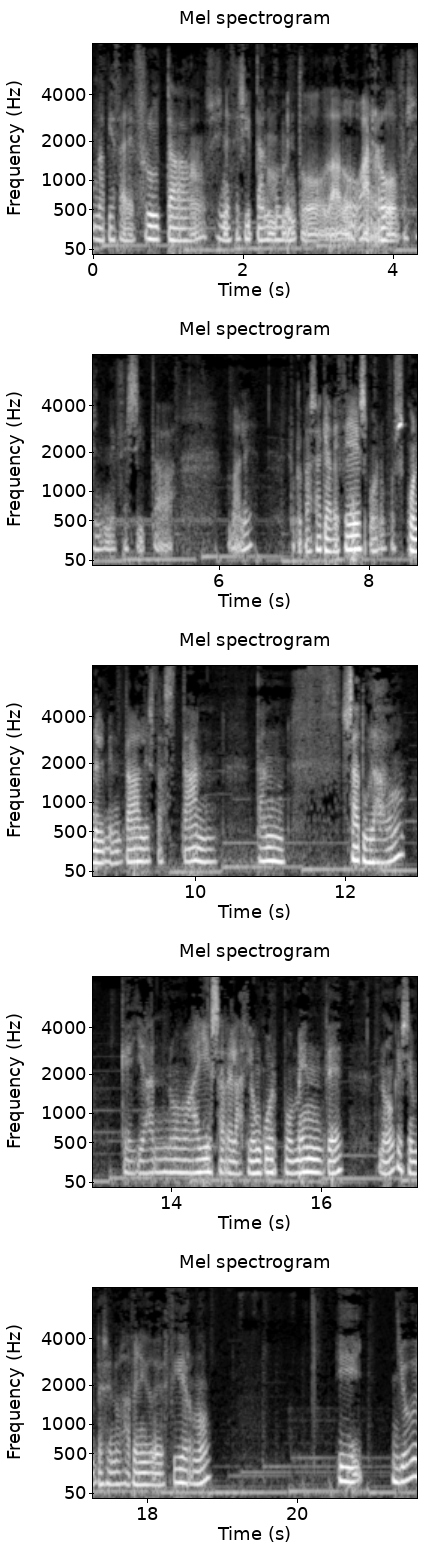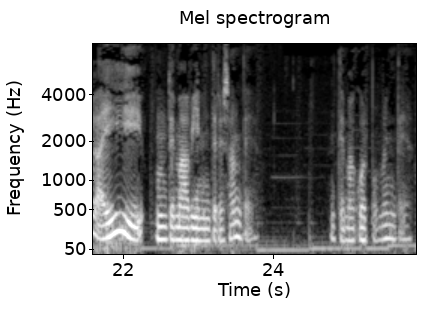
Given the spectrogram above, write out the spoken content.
una pieza de fruta, si necesita en un momento dado arroz, si necesita, ¿vale? Lo que pasa que a veces, bueno, pues con el mental estás tan, tan saturado que ya no hay esa relación cuerpo-mente, ¿no? Que siempre se nos ha venido a decir, ¿no? Y yo veo ahí un tema bien interesante, un tema cuerpo-mente.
